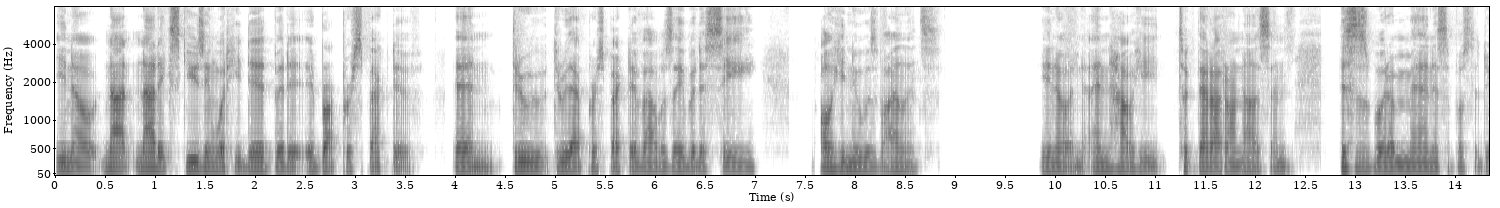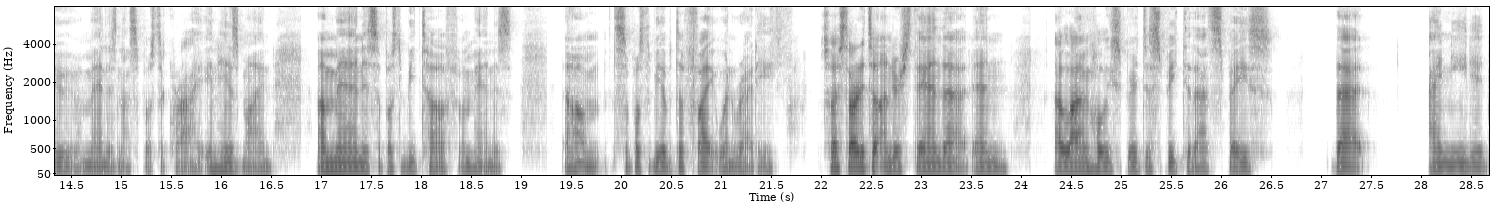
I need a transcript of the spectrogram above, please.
you know not not excusing what he did but it, it brought perspective. And through through that perspective i was able to see all he knew was violence you know and and how he took that out on us. And this is what a man is supposed to do. A man is not supposed to cry. In his mind a man is supposed to be tough. A man is um supposed to be able to fight when ready. So i started to understand that. And allowing holy spirit to speak to that space that I needed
